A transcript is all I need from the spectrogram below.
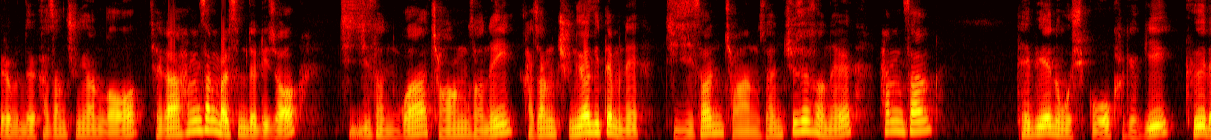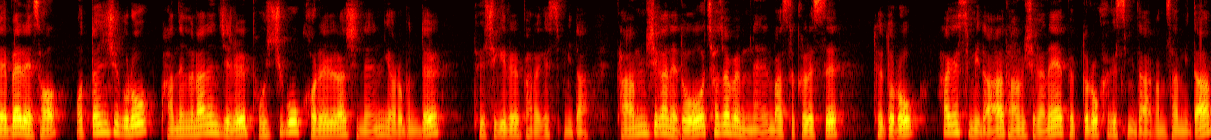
여러분들 가장 중요한 거 제가 항상 말씀드리죠. 지지선과 저항선이 가장 중요하기 때문에 지지선, 저항선, 추세선을 항상 대비해 놓으시고 가격이 그 레벨에서 어떤 식으로 반응을 하는지를 보시고 거래를 하시는 여러분들 되시기를 바라겠습니다. 다음 시간에도 찾아뵙는 마스터 클래스 되도록 하겠습니다. 다음 시간에 뵙도록 하겠습니다. 감사합니다.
